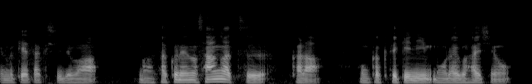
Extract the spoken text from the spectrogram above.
MK タクシーでは、まあ、昨年の3月から本格的にもうライブ配信を、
